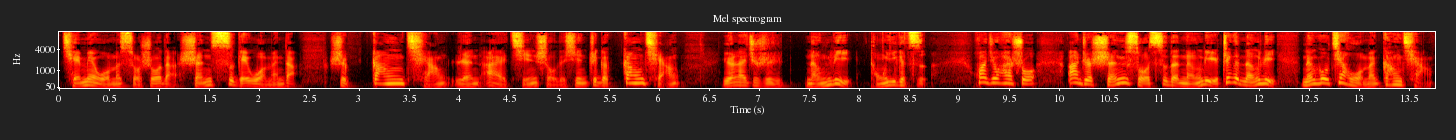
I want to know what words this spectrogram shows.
前面我们所说的，神赐给我们的是刚强仁爱谨守的心。这个刚强原来就是能力同一个字。换句话说，按着神所赐的能力，这个能力能够叫我们刚强，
